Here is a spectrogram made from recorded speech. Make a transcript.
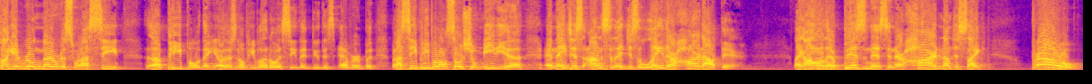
why I get real nervous when I see uh, people that, you know, there's no people at OSC that do this ever, but, but I see people on social media and they just, honestly, they just lay their heart out there. Like all their business and their heart. And I'm just like, bro,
